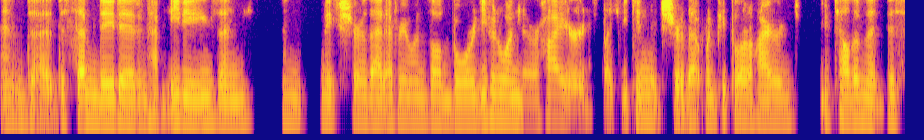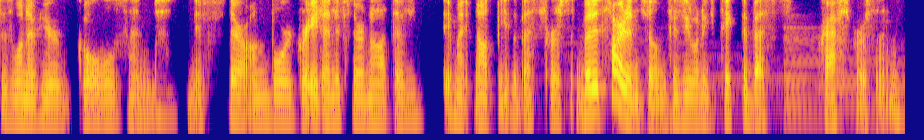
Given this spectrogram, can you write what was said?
and uh, disseminate it and have meetings and and make sure that everyone's on board even when they're hired like you can make sure that when people are hired you tell them that this is one of your goals and if they're on board great and if they're not then they might not be the best person. But it's hard in film because you want to pick the best craftsperson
